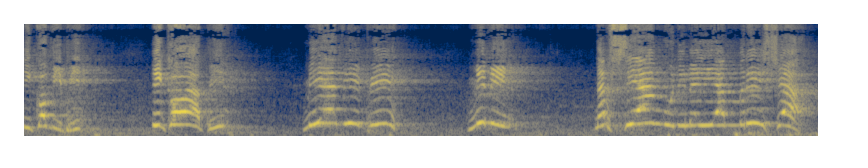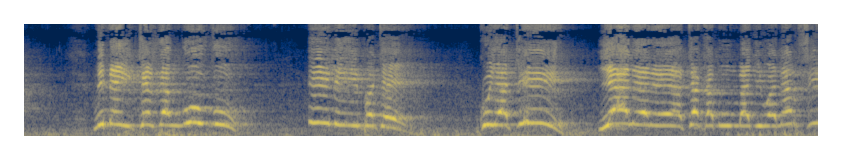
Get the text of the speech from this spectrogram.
Iko vipi? Iko wapi? Mie vipi? Mimi nafsi yangu nimeiamrisha nimeiteza nguvu ili ipate kuyatii yale yanayoyataka muumbaji wa nafsi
